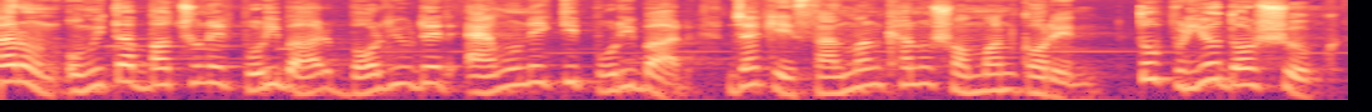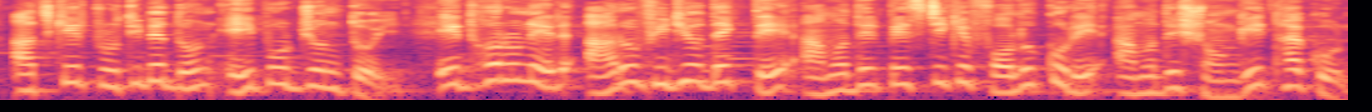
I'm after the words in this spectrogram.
কারণ অমিতাভ বচ্চনের পরিবার বলিউডের এমন একটি পরিবার যাকে সালমান খানও সম্মান করেন। তো প্রিয় দর্শক, আজকের প্রতিবেদন এই পর্যন্তই। এ ধরনের আরও ভিডিও দেখতে আমাদের পেজটিকে ফলো করে আমাদের সঙ্গেই থাকুন।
